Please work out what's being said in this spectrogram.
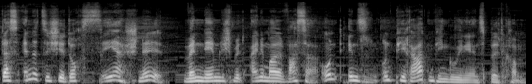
Das ändert sich jedoch sehr schnell, wenn nämlich mit einem Mal Wasser und Inseln und Piratenpinguine ins Bild kommen.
